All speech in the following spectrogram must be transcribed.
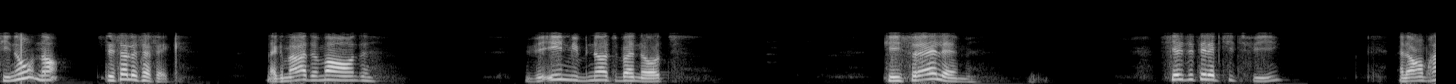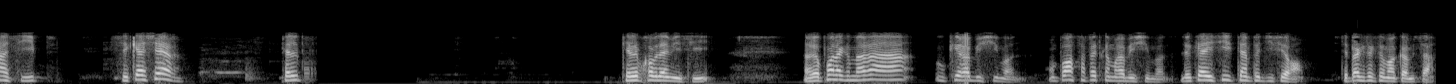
Sinon, non. C'est ça le Safek. La Gemara demande Ve'in mibnot banot qu'Israël aime. Si elles étaient les petites filles, alors en principe, c'est cachère. Quel, quel problème ici? Répond la Gemara ou Rabbi Shimon. On pense en fait comme Rabbi Shimon. Le cas ici est un peu différent. C'est pas exactement comme ça.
